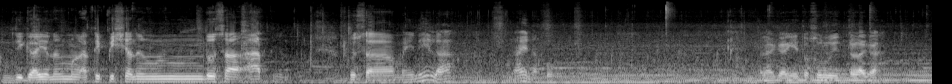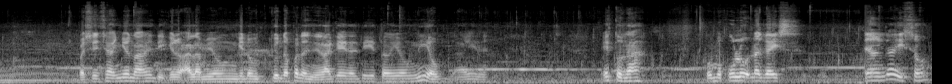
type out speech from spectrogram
Hindi gaya ng mga artificial doon sa at doon sa Maynila. Ay, nako. Talagang ito sulit talaga. Pasensya nyo na, hindi ko alam yung ginawid ko na pala. Nilagay na dito yung niyog. Ay, ito na. Kumukulo na guys. Yan guys, oh.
